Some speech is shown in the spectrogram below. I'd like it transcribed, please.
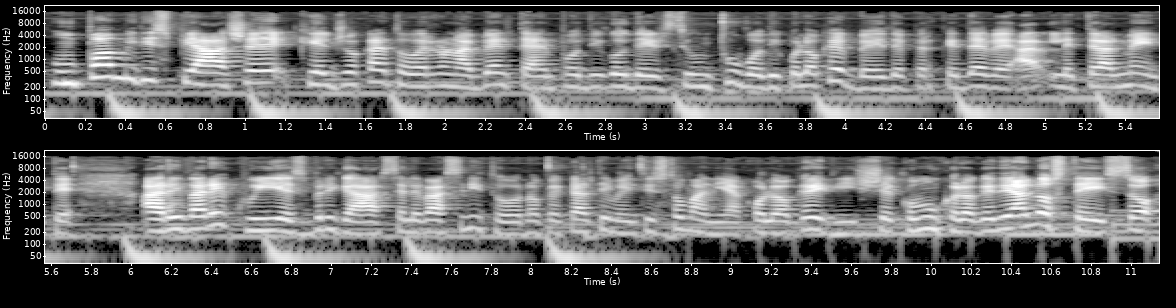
Un po' mi dispiace che il giocatore non abbia il tempo di godersi un tubo di quello che vede perché deve letteralmente arrivare qui e sbrigarsi e levarsi di torno perché altrimenti sto maniaco lo aggredisce, comunque lo aggredirà lo stesso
